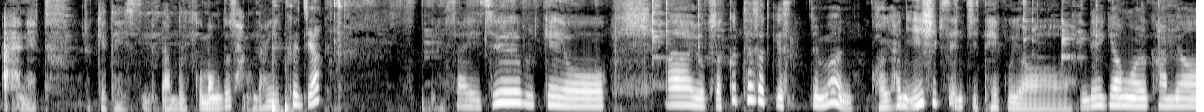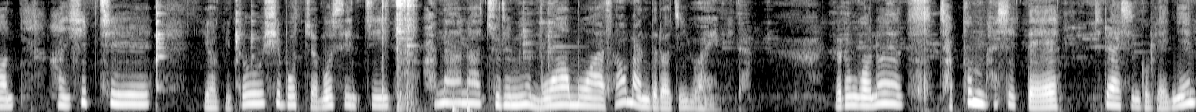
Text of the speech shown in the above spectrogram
안에도 이렇게 돼 있습니다 물구멍도 상당히 크죠 사이즈 볼게요 아 여기서 끝에서 끼면 거의 한 20cm 되고요 내경을 가면 한 17 여기도 15.5cm 하나하나 주름이 모아 모아서 만들어진 요아입니다 이런 거는 작품 하실 때 필요하신 고객님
